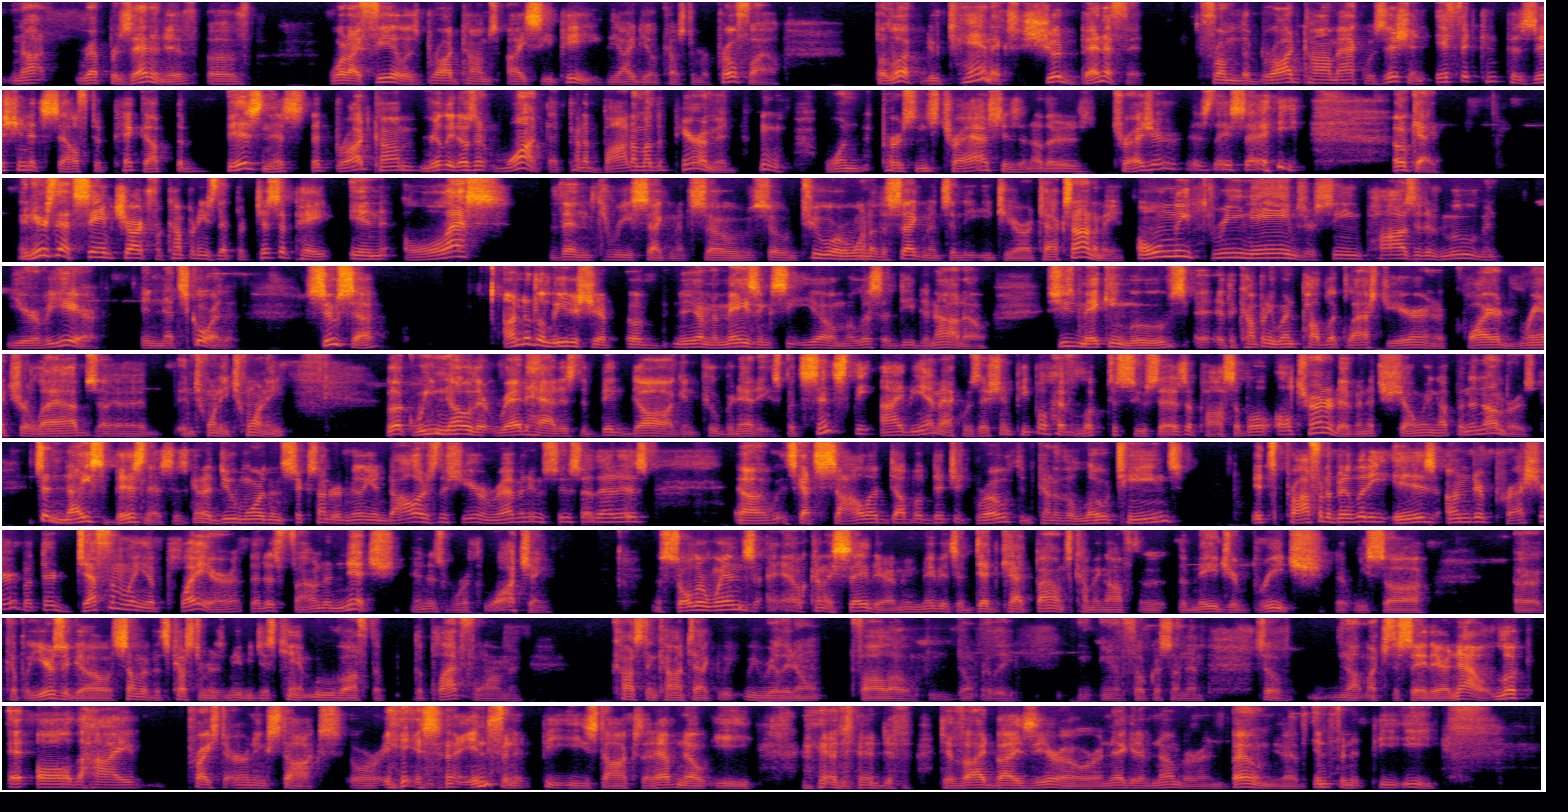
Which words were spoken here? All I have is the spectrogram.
not representative of what I feel is Broadcom's ICP, the ideal customer profile. But look, Nutanix should benefit from the Broadcom acquisition if it can position itself to pick up the business that Broadcom really doesn't want, that kind of bottom of the pyramid. One person's trash is another's treasure, as they say. okay, and here's that same chart for companies that participate in less than three segments. So, so two or one of the segments in the ETR taxonomy. Only three names are seeing positive movement year over year in net score. SUSE, under the leadership of the amazing CEO, Melissa Di Donato, she's making moves. Uh, the company went public last year and acquired Rancher Labs uh, in 2020. Look, we know that Red Hat is the big dog in Kubernetes, but since the IBM acquisition, people have looked to SUSE as a possible alternative, and it's showing up in the numbers. It's a nice business. It's going to do more than $600 million this year in revenue, SUSE that is. Uh, it's got solid double-digit growth in kind of the low teens. Its profitability is under pressure, but they're definitely a player that has found a niche and is worth watching. The SolarWinds, eh, what can I say there? I mean, maybe it's a dead cat bounce coming off the, the major breach that we saw a couple of years ago. Some of its customers maybe just can't move off the, the platform. And constant contact, we, we really don't follow, don't really you know, focus on them. So not much to say there. Now look at all the high price to earning stocks or infinite PE stocks that have no E divide by zero or a negative number and boom, you have infinite PE.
